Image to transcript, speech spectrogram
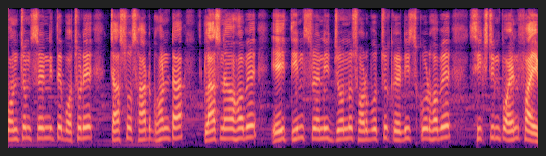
পঞ্চম শ্রেণীতে বছরে চারশো ষাট ঘণ্টা ক্লাস নেওয়া হবে। এই তিন শ্রেণির জন্য সর্বোচ্চ ক্রেডিট স্কোর হবে সিক্সটিন পয়েন্ট ফাইভ।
